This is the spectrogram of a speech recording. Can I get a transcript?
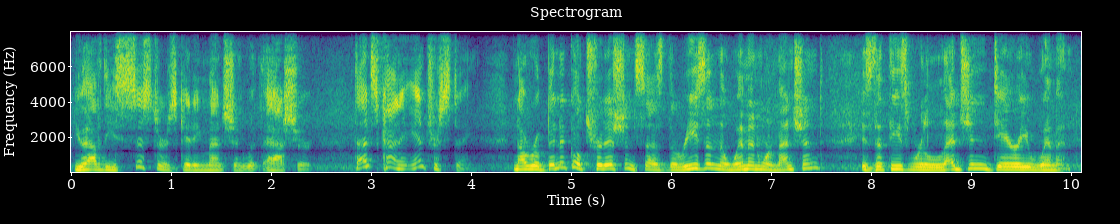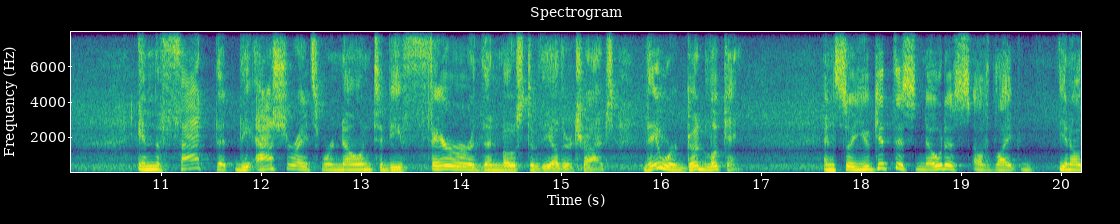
You have these sisters getting mentioned with Asher. That's kind of interesting. Now, rabbinical tradition says the reason the women were mentioned is that these were legendary women. In the fact that the Asherites were known to be fairer than most of the other tribes, they were good looking. And so you get this notice of like you know,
